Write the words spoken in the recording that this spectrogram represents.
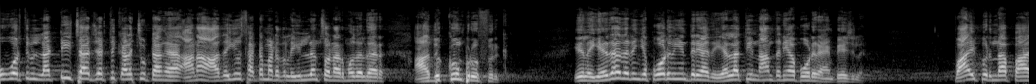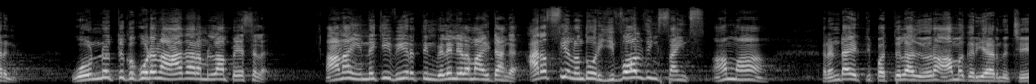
ஒவ்வொருத்தரும் லட்டி சார்ஜ் எடுத்து கிளச்சி விட்டாங்க. ஆனால் அதையும் சட்டமன்றத்தில் இல்லைன்னு சொன்னார் முதல்வர். அதுக்கும் ப்ரூஃப் இருக்கு. இதில் எதை நீங்கள் போடுவீங்கன்னு தெரியாது. எல்லாத்தையும் நான் தனியாக போடுறேன் என் வாய்ப்பு இருந்தால் பாருங்க. ஒன்றுத்துக்கு கூட நான் ஆதாரம் இல்லாமல் பேசலை. ஆனால் இன்னைக்கு வீரத்தின் விளைநிலமாக ஆயிட்டாங்க. அரசியல் வந்து ஒரு இவால்விங் சயின்ஸ் ஆமாம் ரெண்டாயிரத்தி பத்தில் அது வெறும் ஆமகரியாக இருந்துச்சு.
